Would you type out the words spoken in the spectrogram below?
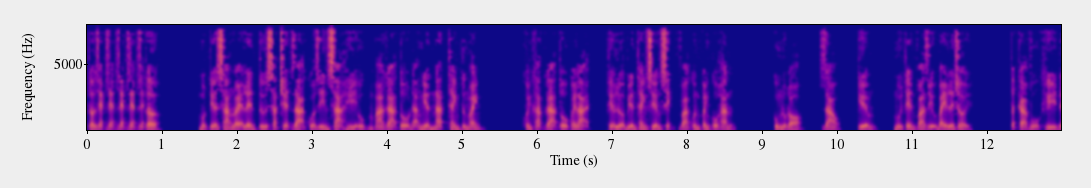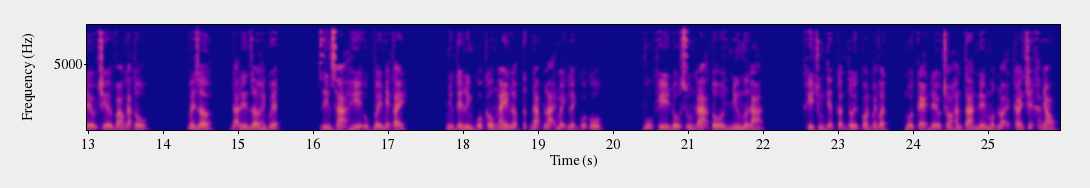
Tờ zzzzz tờ một tia sáng lóe lên từ xác chết giả của jin xạ hi ục mà gạ tổ đã nghiền nát thành từng mảnh. Khoảnh khắc gạ tổ quay lại, tia lửa biến thành xiềng xích và quấn quanh cổ hắn. Cùng lúc đó, giáo, kiếm, mũi tên và dịu bay lên trời. Tất cả vũ khí đều chia vào gạ tổ. Bây giờ, đã đến giờ hành quyết. Jin xạ hi ục vẫy nhẹ tay. Những tên lính của câu ngay lập tức đáp lại mệnh lệnh của cô. Vũ khí đổ xuống gạ tổ như mưa đá. Khi chúng tiếp cận tới con quái vật, mỗi kẻ đều cho hắn ta nếm một loại cái chết khác nhau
